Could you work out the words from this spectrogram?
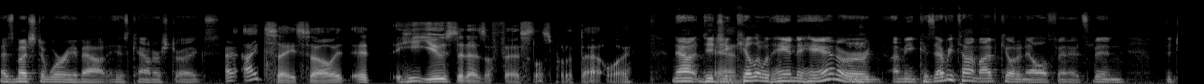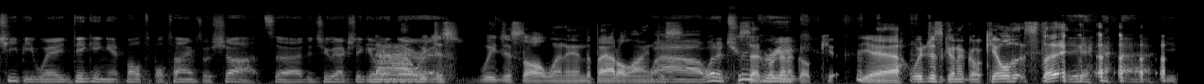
as much to worry about his counter strikes. I'd say so. It, it he used it as a fist. Let's put it that way. Now, did you kill it with hand to hand, or I mean, because every time I've killed an elephant, it's been the cheapy way, digging it multiple times with shots. Uh, did you actually go in Nah, there? we and- just we just all went in. The battle line just wow, what a true said we're gonna go kill. Yeah, we're just gonna go kill this thing. Yeah, you,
